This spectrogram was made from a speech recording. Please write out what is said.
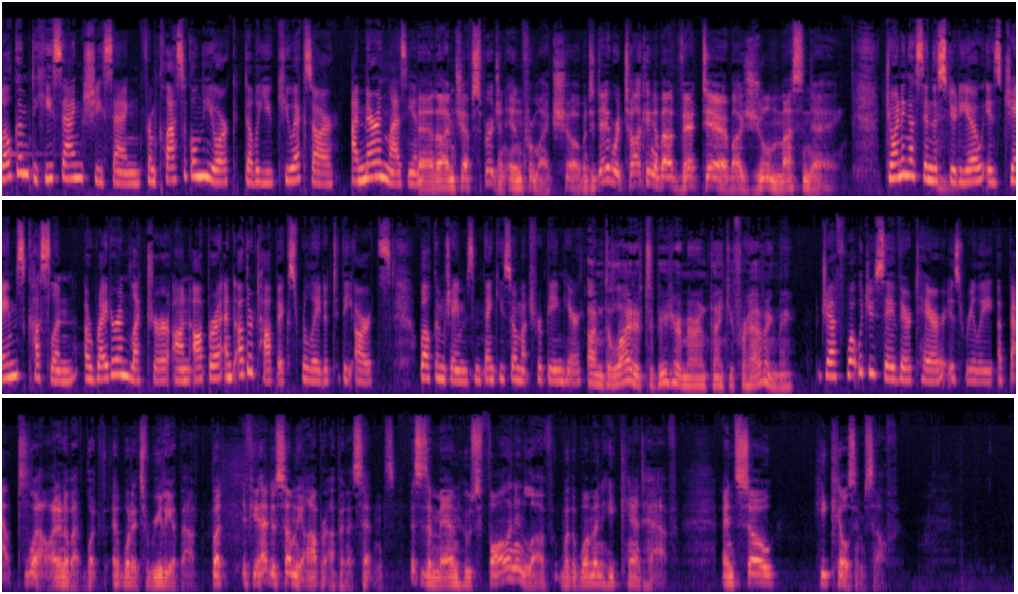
Welcome to He Sang, She Sang from Classical New York, WQXR. I'm Merrin Lazyan. And I'm Jeff Spurgeon, in for Mike Show. And today we're talking about Werther by Jules Massenet. Joining us in the studio is James Kuslan, a writer and lecturer on opera and other topics related to the arts. Welcome, James, and thank you so much for being here. I'm delighted to be here, Marin. Thank you for having me. Jeff, what would you say Werther is really about? Well, I don't know about what what it's really about, but if you had to sum the opera up in a sentence, this is a man who's fallen in love with a woman he can't have. And so he kills himself.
